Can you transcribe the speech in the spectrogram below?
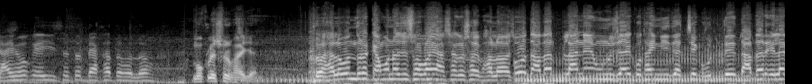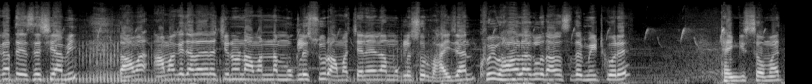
যাই হোক এই হিসেবে তো দেখা তো হলো। মুকলেশ্বর ভাইজান। তো হ্যালো বন্ধুরা কেমন আছে সবাই? আশা করি সবাই ভালো আছে। ও দাদার প্ল্যানে অনুযায়ী কোথায় নিয়ে যাচ্ছে ঘুরতে? দাদার এলাকাতে এসেছি আমি। তো আমার আমাকে যারা যারা চেনো না আমার নাম মুকলেশ্বর আমার চ্যানেলের নাম মুকলেশ্বর ভাইজান। খুবই ভালো লাগল দাদার সাথে মিট করে। থ্যাংক ইউ সো মাচ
